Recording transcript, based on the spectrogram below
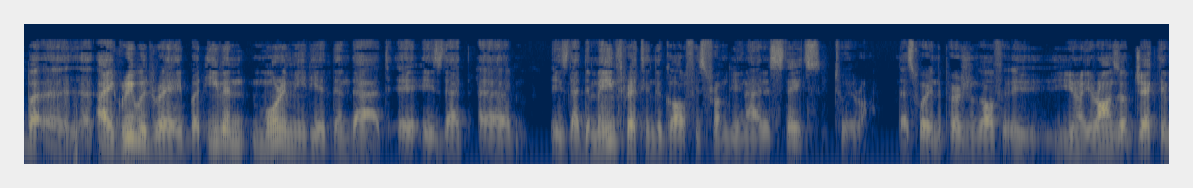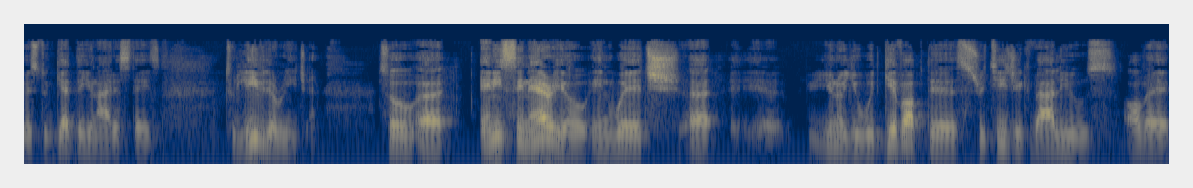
but uh, I agree with Ray. But even more immediate than that is that uh, is that the main threat in the Gulf is from the United States to Iran. That's where in the Persian Gulf, uh, you know, Iran's objective is to get the United States to leave the region. So uh, any scenario in which uh, you know, you would give up the strategic values of a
